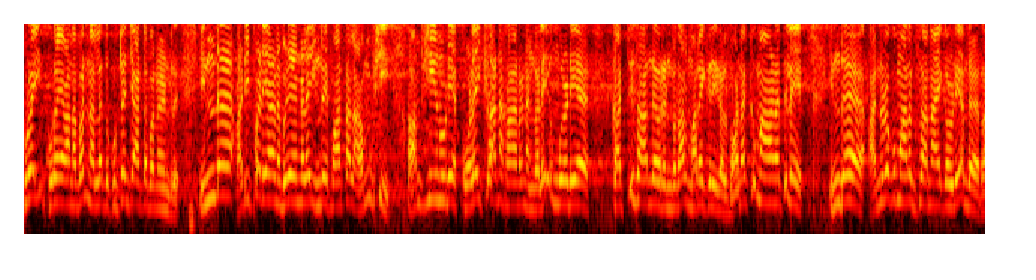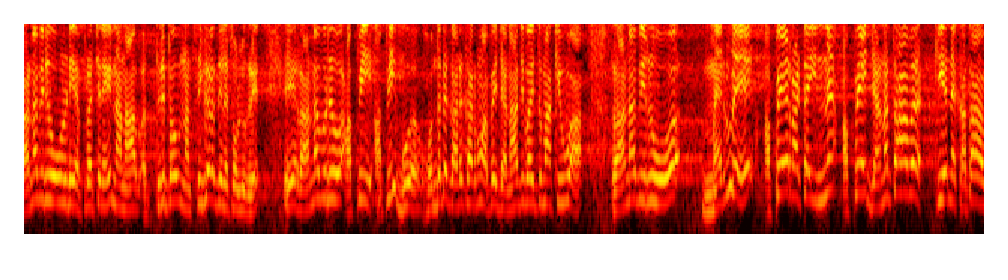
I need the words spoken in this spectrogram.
குறை குறையானவன் அல்லது குற்றஞ்சாட்டவன் என்று. இந்த அடிப்படையான விடயங்களை இன்றை பார்த்தால் அம்ஷி அம்சியினுடைய கொலைக்கான காரணங்களை உங்களுடைய கட்சி சார்ந்தவர் என்பதால் மறைக்கிறீர்கள். வடக்கு மாகாணத்திலே இந்த அனுரகுமார திசாநாயகருடைய அந்த ரணவிருவனுடைய பிரச்சனையை நான் திருப்பவும் நான் சிங்களத்தில் சொல்லுகிறேன். ஏ ரணவிரு அப்பி அப்பி ஹொந்தட கருக்காரனும் அப்பே ஜன ජනාධිපතිතුමා කිව්වා රණවිරුවෝ මැරුවේ අපේ රට ඉන්න අපේ ජනතාව කියන කතාව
